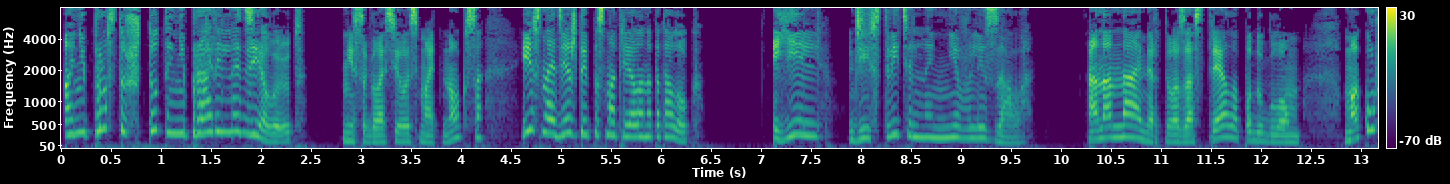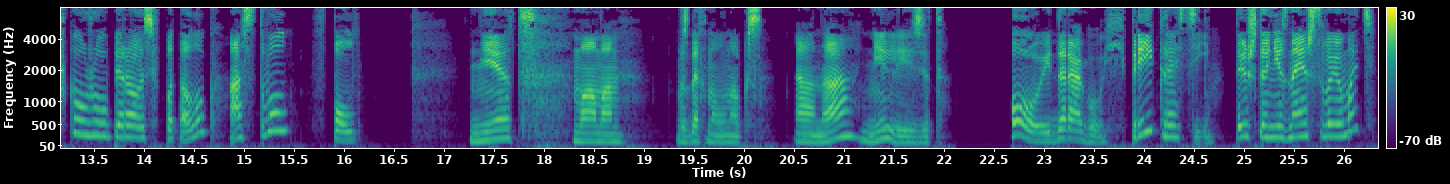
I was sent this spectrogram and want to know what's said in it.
они просто что-то неправильно делают», не согласилась мать Нокса и с надеждой посмотрела на потолок. Ель действительно не влезала. Она намертво застряла под углом. Макушка уже упиралась в потолок, а ствол — в пол. «Нет, мама», — вздохнул Нокс, — «она не лезет». «Ой, дорогой, прекрати. Ты что, не знаешь свою мать?»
